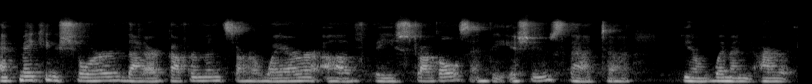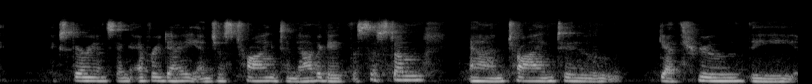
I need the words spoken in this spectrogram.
and making sure that our governments are aware of the struggles and the issues that uh, you know women are experiencing every day and just trying to navigate the system and trying to get through the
